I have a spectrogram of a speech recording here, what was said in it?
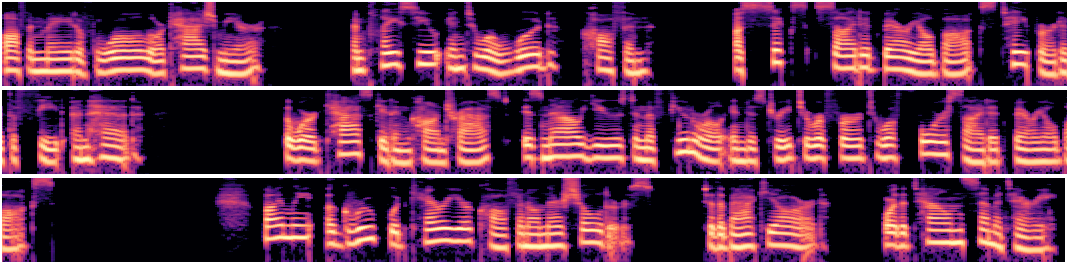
often made of wool or cashmere, and place you into a wood coffin, a six sided burial box tapered at the feet and head. The word casket, in contrast, is now used in the funeral industry to refer to a four sided burial box. Finally, a group would carry your coffin on their shoulders to the backyard or the town cemetery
